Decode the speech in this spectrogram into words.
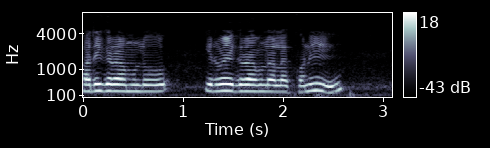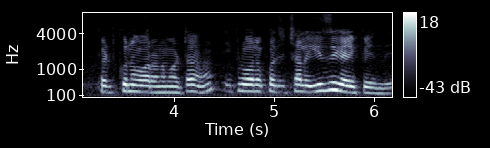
పది గ్రాములు ఇరవై గ్రాములు అలా కొని పెట్టుకునేవారు అనమాట ఇప్పుడు వాళ్ళకి కొంచెం చాలా ఈజీగా అయిపోయింది.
